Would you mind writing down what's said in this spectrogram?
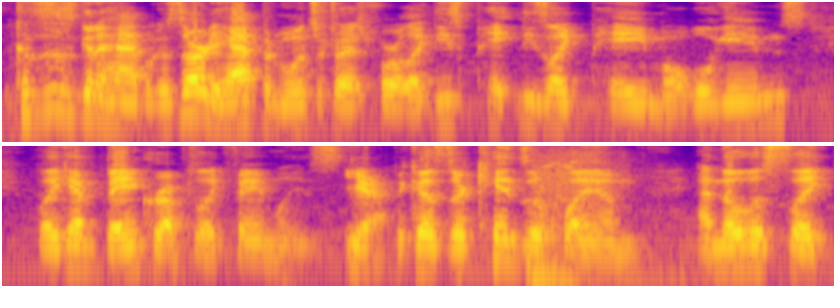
because this is gonna happen because it's already happened once or twice before. Like these pay, these like pay mobile games like have bankrupt like families. Yeah. Because their kids will play them and they'll just like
